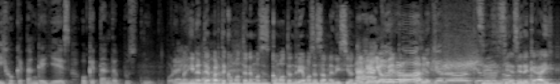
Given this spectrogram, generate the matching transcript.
hijo, qué tan gay es o qué tanta, pues por ahí. Imagínate, aparte cómo tenemos, cómo tendríamos esa medición. El Ajá, qué horror, así. qué horror, qué Sí, horror. sí, sí, no, así no, de no. que, ay,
